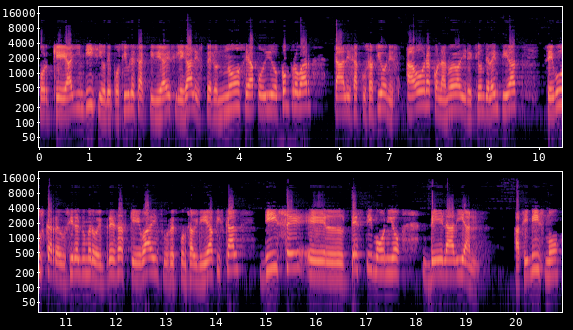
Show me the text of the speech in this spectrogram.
porque hay indicios de posibles actividades ilegales, pero no se ha podido comprobar tales acusaciones. Ahora, con la nueva dirección de la entidad, se busca reducir el número de empresas que evaden su responsabilidad fiscal, dice el testimonio de la DIAN. Asimismo,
